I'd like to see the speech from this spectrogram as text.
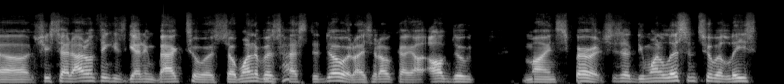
uh, she said, I don't think he's getting back to us. So one of us has to do it. I said, Okay, I'll, do mind, spirit. She said, "Do you want to listen to at least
